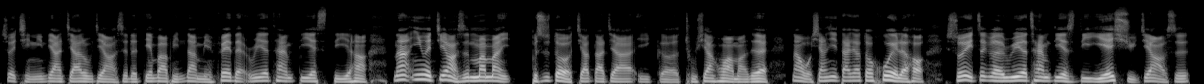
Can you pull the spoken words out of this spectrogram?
所以请您一定要加入姜老师的电报频道，免费的 Real Time DSD 哈。那因为姜老师慢慢不是都有教大家一个图像化嘛，对不对？那我相信大家都会了哈。所以这个 Real Time DSD 也许姜老师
